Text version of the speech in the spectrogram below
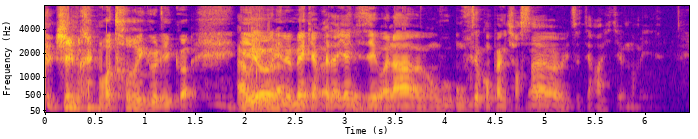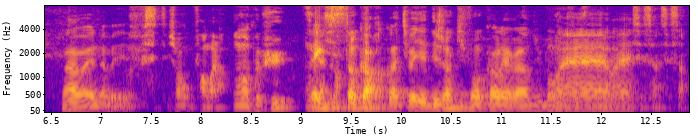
j'ai vraiment trop rigolé quoi. Ah et, oui, euh, voilà. et le mec après Ouais, derrière ok. disait voilà, euh, on vous, on vous accompagne sur ça, euh, etc. Dis, non mais Ah ouais, non, mais c'était genre, enfin voilà, on n'en peut plus. Ça existe encore, quoi. Tu vois, il y a des gens qui font encore l'erreur du bon. Ouais, ouais, c'est ça, c'est ça.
